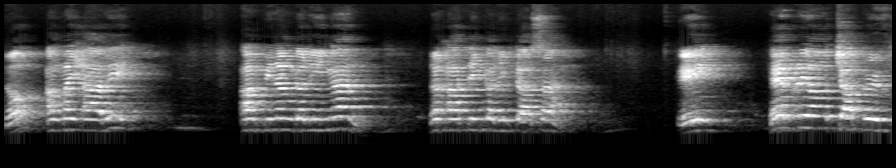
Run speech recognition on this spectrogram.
no? Ang may-ari, ang pinanggalingan ng ating kaligtasan. Okay? Hebrew chapter 5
